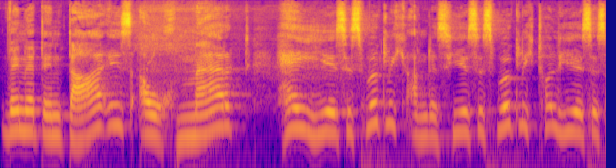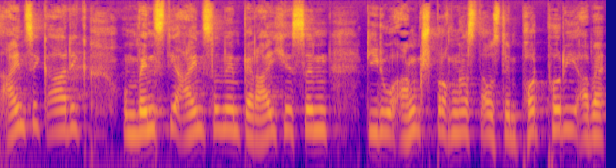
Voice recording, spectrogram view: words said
wenn er denn da ist, auch merkt, hey, hier ist es wirklich anders, hier ist es wirklich toll, hier ist es einzigartig. Und wenn es die einzelnen Bereiche sind, die du angesprochen hast aus dem Potpourri, aber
